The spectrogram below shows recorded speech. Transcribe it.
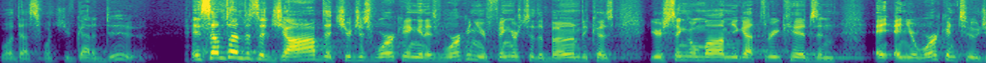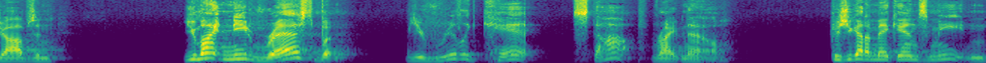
well, that's what you've got to do. And sometimes it's a job that you're just working and it's working your fingers to the bone because you're a single mom, you got three kids, and, and, and you're working two jobs. And you might need rest, but you really can't stop right now because you got to make ends meet. And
